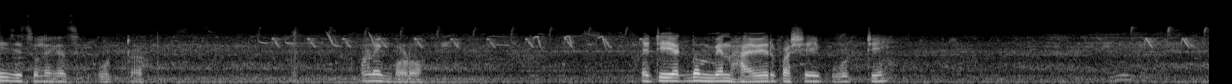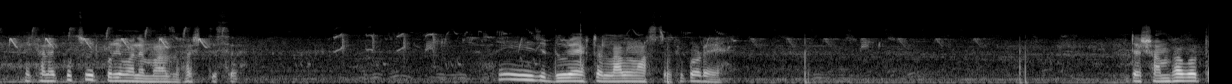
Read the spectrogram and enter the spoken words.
এই যে চলে গেছে পুকুরটা। অনেক বড়। এটি একদম মেন হাইওয়ের পাশে এই পুকুরটি। এখানে প্রচুর পরিমাণে মাছ ভাসতেছে। এই যে দূরে একটা লাল মাছ চোখে পড়ে। এটা সম্ভবত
